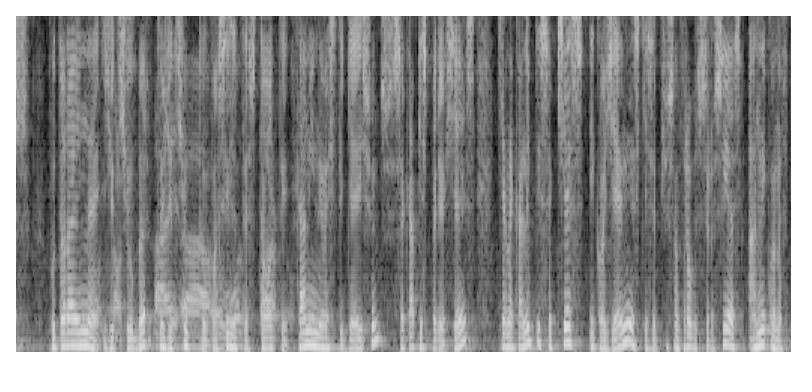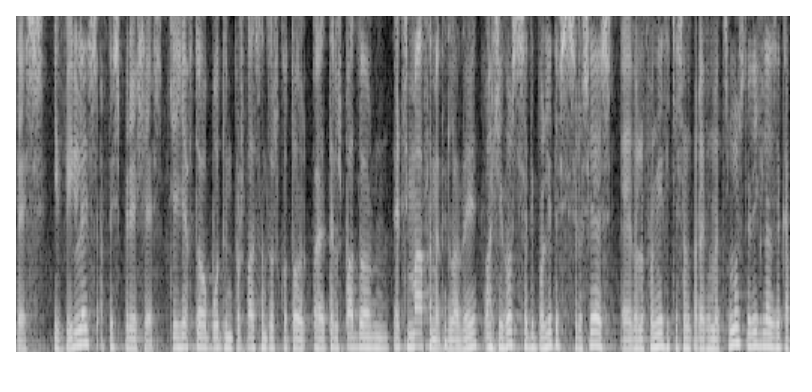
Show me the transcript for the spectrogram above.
που τώρα είναι YouTuber. Το YouTube του βασίζεται στο ότι κάνει investigations σε κάποιες περιοχές και ανακαλύπτει σε ποιες οικογένειες και σε ποιους ανθρώπους της Ρωσίας ανήκουν αυτές οι βίλες, αυτές οι περιοχές. Και γι' αυτό ο Πούτιν προσπάθησε να το σκοτώσει. Ε, Τέλος πάντων, έτσι μάθαμε δηλαδή. Ο αρχηγός της αντιπολίτευσης της Ρωσίας ε, δολοφονήθηκε σαν παραδειγματισμός το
